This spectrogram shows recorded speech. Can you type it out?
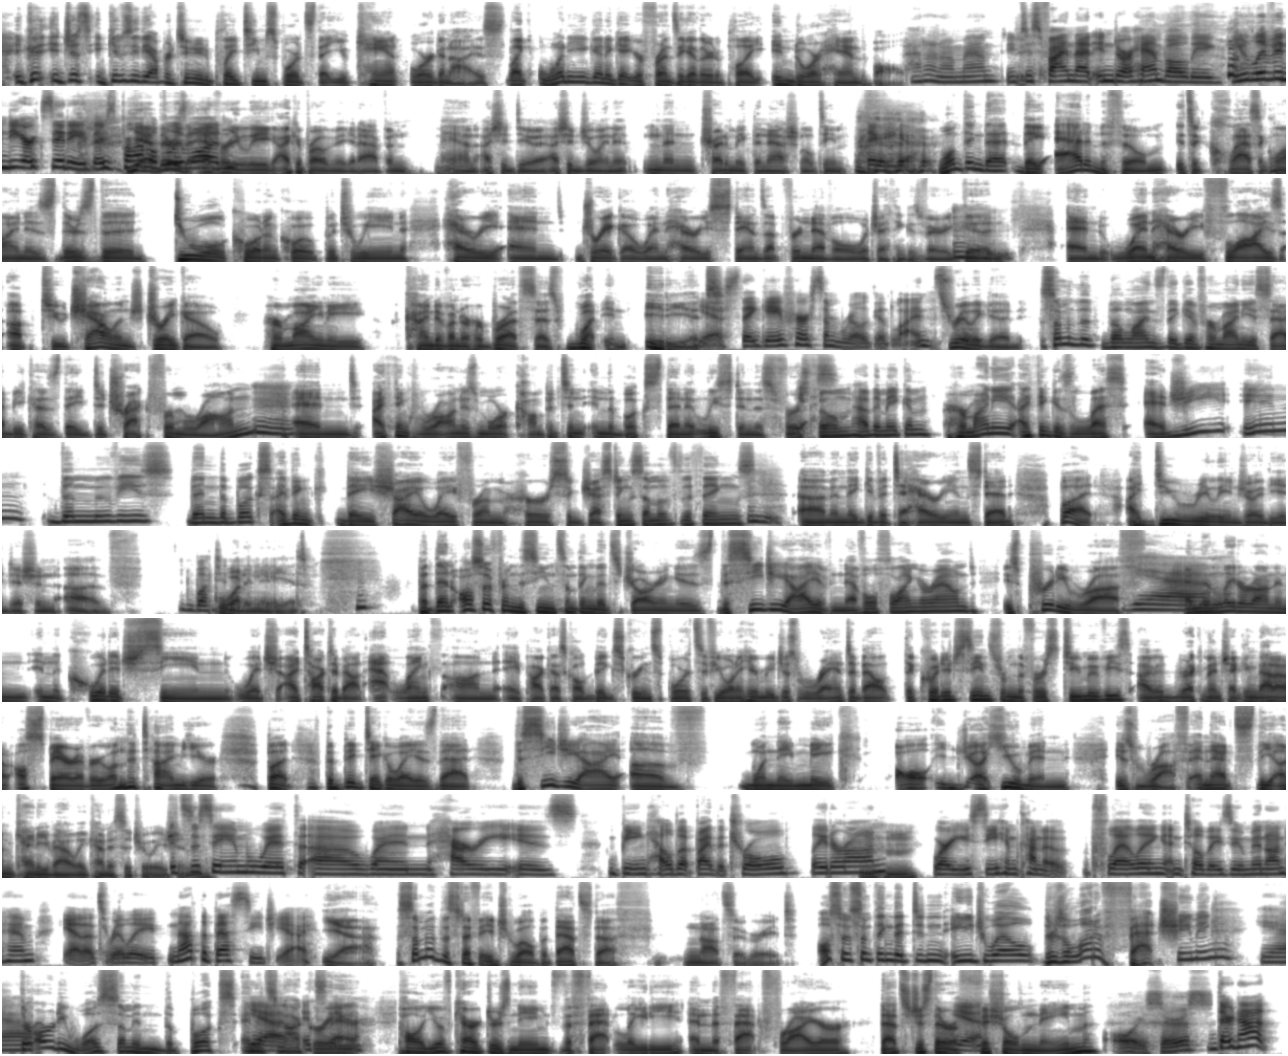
it. It just it gives you the opportunity to play team sports that you can't organize. Like, what are you going to get your friends together to play indoor handball? I don't know, man. You just find that indoor handball league. You live in New York City. There's probably yeah, there's one. every league. I could probably make it happen. Man, I should do it. I should join it and then try to make the national team. There you go. One thing that they add in the film, it's a classic line, is there's the duel, quote unquote, between Harry and Draco when Harry stands up for Neville, which I think is very good. Mm-hmm. And when Harry flies up to challenge Draco, Hermione, kind of under her breath, says, What an idiot. Yes, they gave her some real good lines. It's really good. Some of the, the lines they give Hermione is sad because they detract from Ron. Mm. And I think Ron is more competent in the books than at least in this first Yes. film, how they make him. Hermione, I think, is less edgy in the movies than the books. I think they shy away from her suggesting some of the things Mhm. um, and they give it to Harry instead. But I do really enjoy the addition of What an what an idiot. idiot. But then also from the scene, something that's jarring is the CGI of Neville flying around is pretty rough. Yeah. And then later on in, in the Quidditch scene, which I talked about at length on a podcast called Big Screen Sports, if you want to hear me just rant about the Quidditch scenes from the first two movies, I would recommend checking that out. I'll spare everyone the time here. But the big takeaway is that the CGI of when they make all a human is rough. And that's the uncanny valley kind of situation. It's the same with uh, when Harry is being held up by the troll later on, Mhm. where you see him kind of flailing until they zoom in on him. Yeah, that's really not the best CGI. Yeah. Some of the stuff aged well, but that stuff, not so great. Also, something that didn't age well, there's a lot of fat shaming. Yeah. There already was some in the books, and yeah, it's not great. there. Paul, you have characters named the Fat Lady and the Fat Friar. That's just their Yeah. official name. Oh, are you serious? They're not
